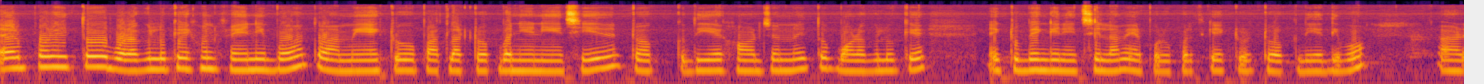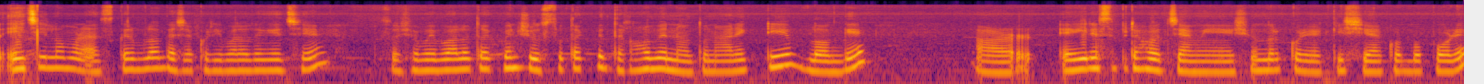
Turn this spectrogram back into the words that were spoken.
এরপরেই তো বড়াগুলোকে এখন খেয়ে নিব। তো আমি একটু পাতলা টক বানিয়ে নিয়েছি। টক দিয়ে খাওয়ার জন্যই তো বড়াগুলোকে একটু ভেঙে নিয়েছিলাম এরপর উপর থেকে একটু টক দিয়ে দিব। আর এই ছিল আমার আজকের ব্লগ। আশা করি ভালো লেগেছে। তো সবাই ভালো থাকবেন, সুস্থ থাকবেন। দেখা হবে নতুন আরেকটি ব্লগে। আর এই রেসিপিটা হচ্ছে আমি সুন্দর করে আর কি শেয়ার করব পরে।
